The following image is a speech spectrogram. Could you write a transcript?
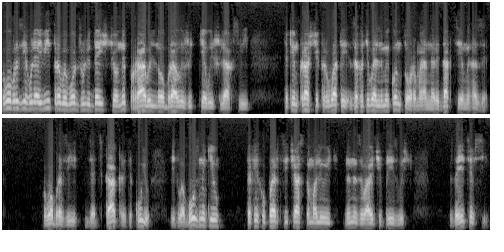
В образі гуляй вітра виводжу людей, що неправильно обрали життєвий шлях свій. Таким краще керувати заготівельними конторами, а не редакціями газет. В образі дядька критикую підлабузників, таких уперці часто малюють, не називаючи прізвищ. Здається, всі.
